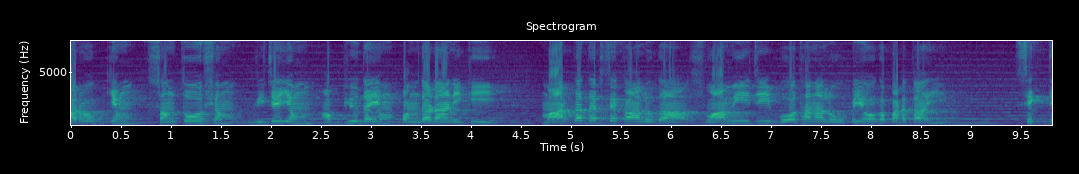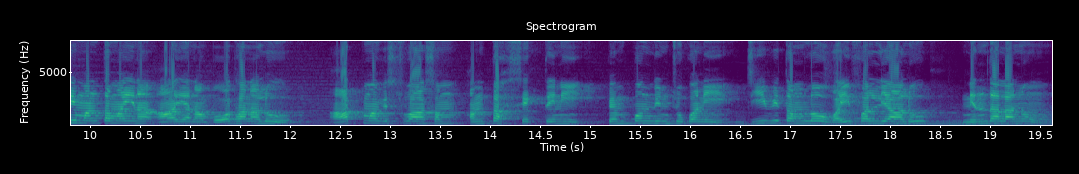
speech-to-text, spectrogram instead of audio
ఆరోగ్యం సంతోషం విజయం అభ్యుదయం పొందడానికి మార్గదర్శకాలుగా స్వామీజీ బోధనలు ఉపయోగపడతాయి. శక్తిమంతమైన ఆయన బోధనలు ఆత్మవిశ్వాసం అంతఃశక్తిని పెంపొందించుకొని జీవితంలో వైఫల్యాలు నిందలను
